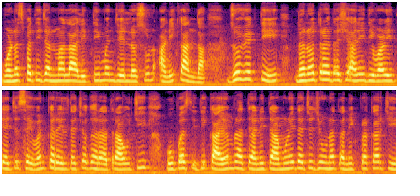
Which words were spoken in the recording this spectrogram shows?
वनस्पती जन्माला आली ती म्हणजे लसूण आणि कांदा. जो व्यक्ती धनत्रयोदशी आणि दिवाळी त्याचे सेवन करेल. त्याच्या घरात राहूची उपस्थिती कायम राहते आणि त्यामुळे त्याच्या जीवनात अनेक प्रकारची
